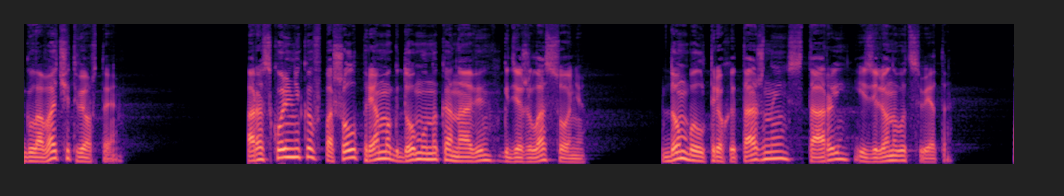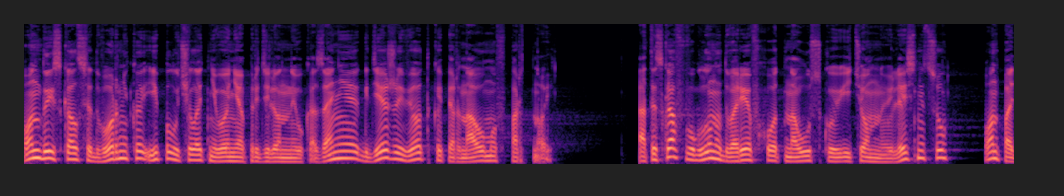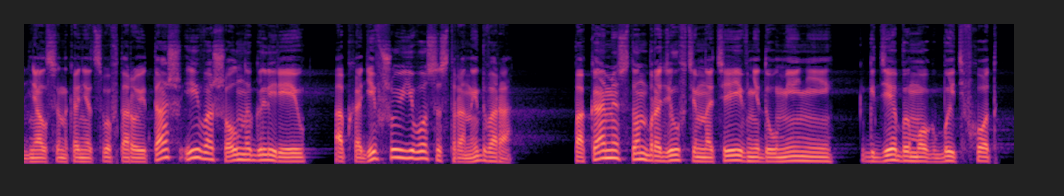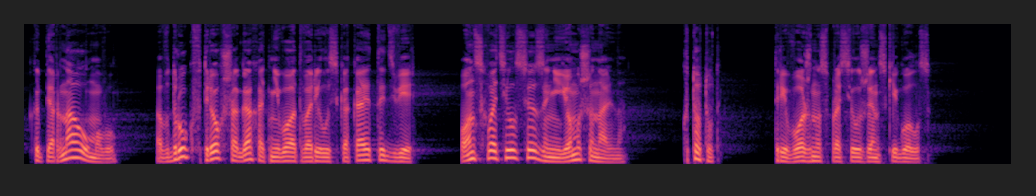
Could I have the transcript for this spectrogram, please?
Глава четвертая. А Раскольников пошел прямо к дому на канаве, где жила Соня. Дом был трехэтажный, старый и зеленого цвета. Он доискался дворника и получил от него неопределенные указания, где живет Капернаумов портной. Отыскав в углу на дворе вход на узкую и темную лестницу, он поднялся, наконец, во второй этаж и вошел на галерею, обходившую его со стороны двора. Пока мест он бродил в темноте и в недоумении, где бы мог быть вход к Капернаумову, вдруг в трех шагах от него отворилась какая-то дверь. Он схватился за нее машинально. «Кто тут?» — тревожно спросил женский голос.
